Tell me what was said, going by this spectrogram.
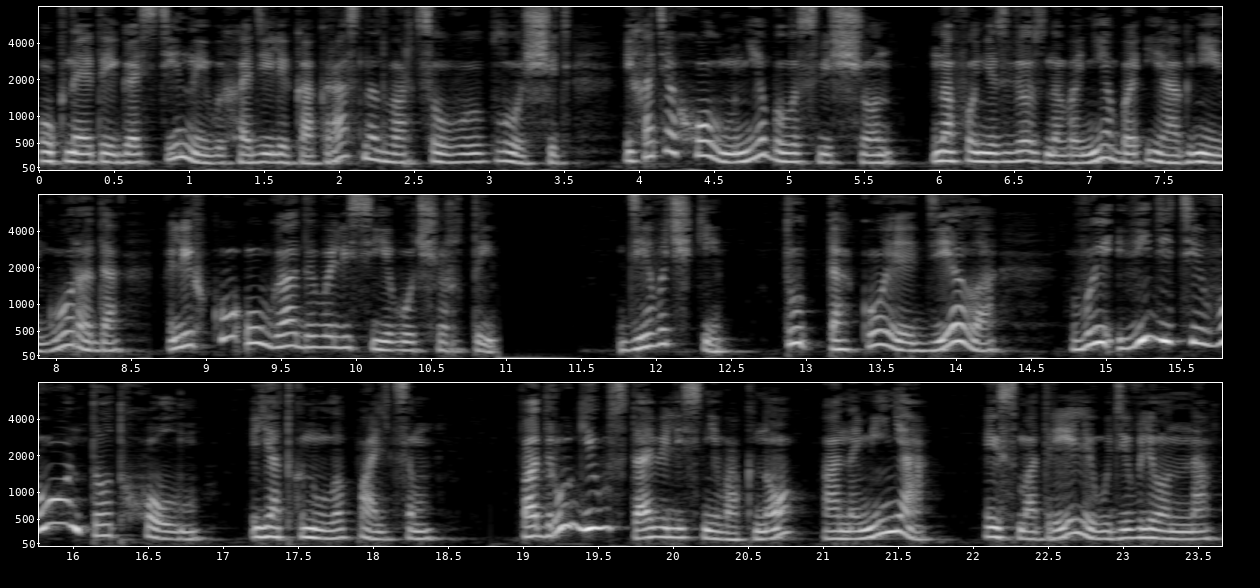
Окна этой гостиной выходили как раз на Дворцовую площадь, и хотя холм не был освещен, на фоне звездного неба и огней города легко угадывались его черты. «Девочки, тут такое дело! Вы видите вон тот холм?» Я ткнула пальцем. Подруги уставились не в окно, а на меня и смотрели удивленно.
